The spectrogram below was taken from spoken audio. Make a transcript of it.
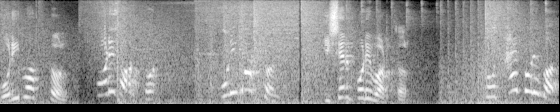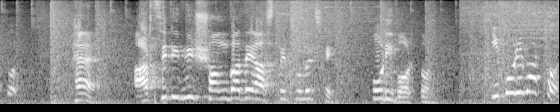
পরিবর্তন। পরিবর্তন। পরিবর্তন। কিসের পরিবর্তন? কোথায় পরিবর্তন? হ্যাঁ আরসিটিভির সংবাদে আসতে চলেছে পরিবর্তন। কি পরিবর্তন?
